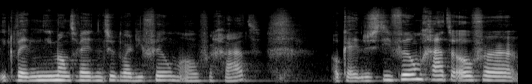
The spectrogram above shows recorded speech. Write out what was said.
Ik weet, niemand weet natuurlijk waar die film over gaat. Oké, dus die film gaat over.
